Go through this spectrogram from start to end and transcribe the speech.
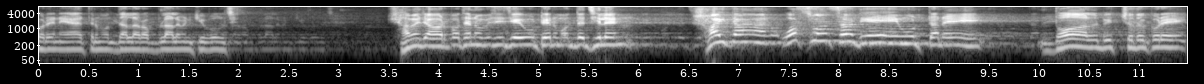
করেন আয়াতের মধ্যে আল্লাহ রব্বুল আলমিন কি বলছে স্বামী যাওয়ার পথে নবীজি যে উটের মধ্যে ছিলেন, শয়তান ওয়াসওয়াসা দিয়ে উটটারে দল বিচ্ছুত করে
